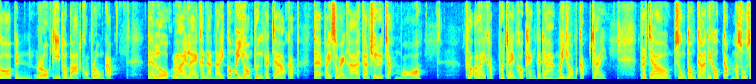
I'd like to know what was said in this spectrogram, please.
ก็เป็นโรคที่พระบาทของพระองค์ครับ แต่โรคร้ายแรงขนาดไหนก็ไม่ยอมพึ่งพระเจ้าครับ แต่ไปแสวงหาการช่วยเหลือจากหมอ เพราะอะไรครับเพราะใจของเขาแข็งกระด้างไม่ยอมกลับใจ พระเจ้าทรงต้องการให้เขากลับมาสู่ส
